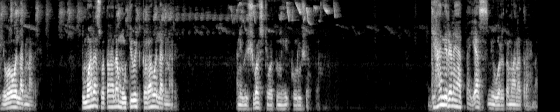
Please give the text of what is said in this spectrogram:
ठेवावं लागणार आहे. तुम्हाला स्वतःला मोटिवेट करावं लागणार आहे. आणि विश्वास ठेवा तुम्ही हे करू शकता. घ्या निर्णय आता. यास मी वर्तमानात राहणार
